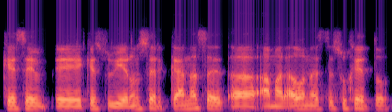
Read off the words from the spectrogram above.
que, se, eh, que estuvieron cercanas a, a, Maradona, a este sujeto,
